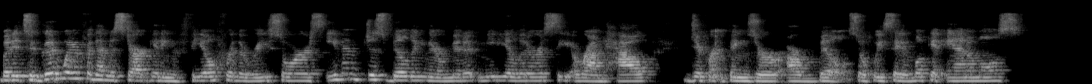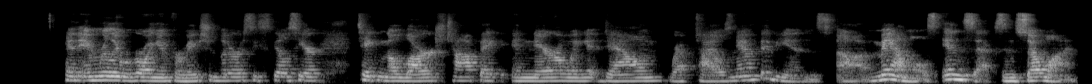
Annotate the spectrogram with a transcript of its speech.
but it's a good way for them to start getting a feel for the resource, even just building their media literacy around how different things are, are built. So if we say, look at animals, and, and really we're growing information literacy skills here, taking a large topic and narrowing it down, reptiles and amphibians, uh, mammals, insects, and so on.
